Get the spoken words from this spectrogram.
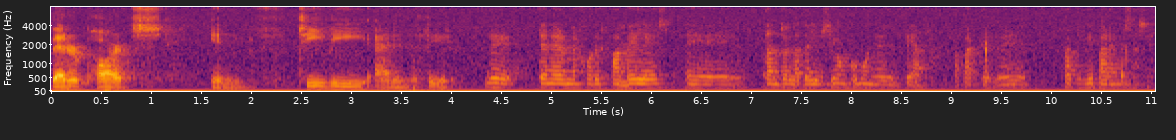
better parts in TV and in the theater. de tener mejores papeles eh, tanto en la televisión como en el teatro, aparte de participar en esa serie.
